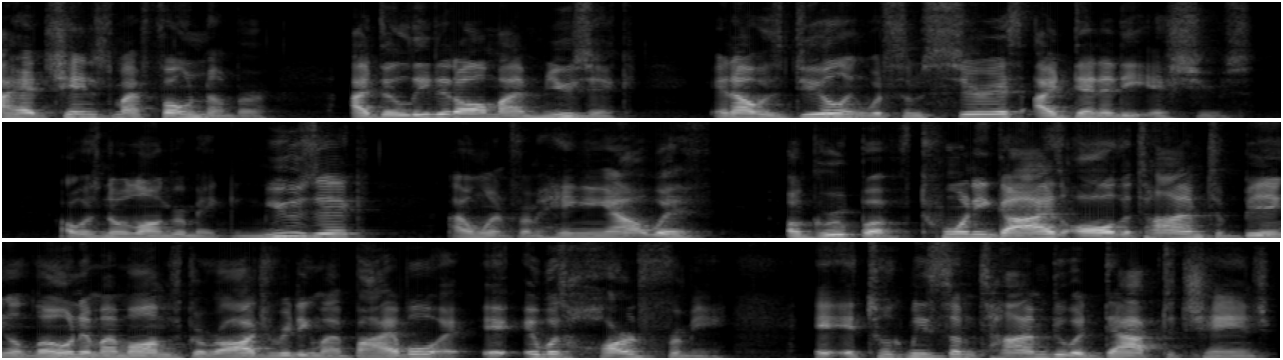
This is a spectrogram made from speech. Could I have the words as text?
I had changed my phone number. I deleted all my music, and I was dealing with some serious identity issues. I was no longer making music. I went from hanging out with a group of 20 guys all the time to being alone in my mom's garage reading my Bible. It, it was hard for me. It, it took me some time to adapt to change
